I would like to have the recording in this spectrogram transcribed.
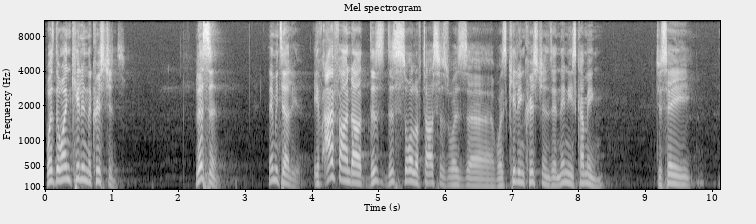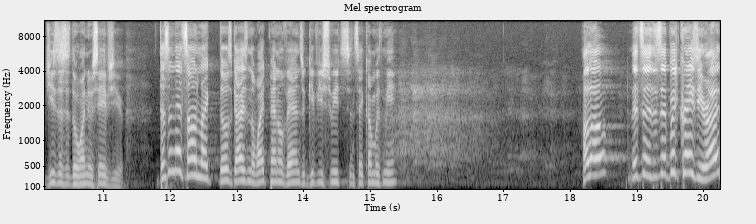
was the one killing the Christians. Listen, let me tell you, if I found out this, this Saul of Tarsus was, uh, was killing Christians and then he's coming to say Jesus is the one who saves you, doesn't that sound like those guys in the white panel vans who give you sweets and say, Come with me? Hello? That's a, that's a bit crazy, right?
